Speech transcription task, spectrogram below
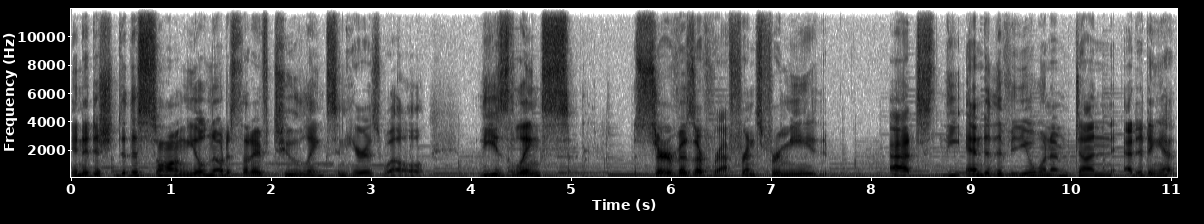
In addition to this song, you'll notice that I have two links in here as well. These links serve as a reference for me at the end of the video when I'm done editing it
